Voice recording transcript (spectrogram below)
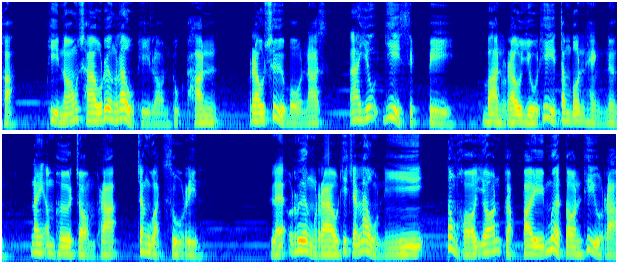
ค่ะ พี่น้องชาวเรื่องเล่าผีหลอนทุกท่าน เราชื่อโบนัส อายุ 20 ปี บ้านเราอยู่ที่ตำบลแห่งหนึ่ง ในอำเภอจอมพระจังหวัดสุรินทร์และเรื่องราวที่จะเล่านี้ ต้องขอย้อนกลับไปเมื่อตอนที่เรา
